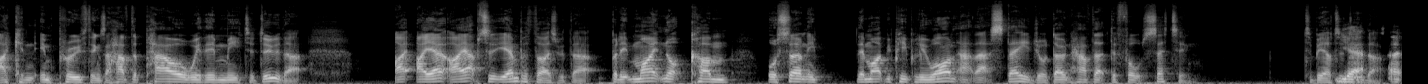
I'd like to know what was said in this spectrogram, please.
I can improve things, I have the power within me to do that. I, I, I absolutely empathize with that, but it might not come or certainly there might be people who aren't at that stage or don't have that default setting to be able to yeah, do that. Uh,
